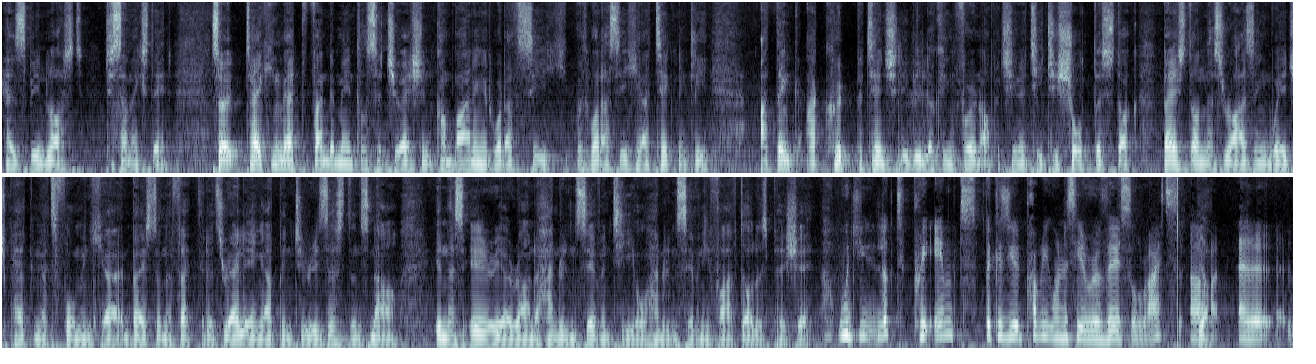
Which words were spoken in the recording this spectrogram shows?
has been lost to some extent. So taking that fundamental situation, combining it what I see with what I see here technically, I think I could potentially be looking for an opportunity to short the stock based on this rising wedge pattern that's forming here and based on the fact that it's rallying up into resistance now in this area around 170 or 175 dollars per share. Would you look to preempt because you'd probably want to see a reversal, right? Uh, yeah. Uh,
